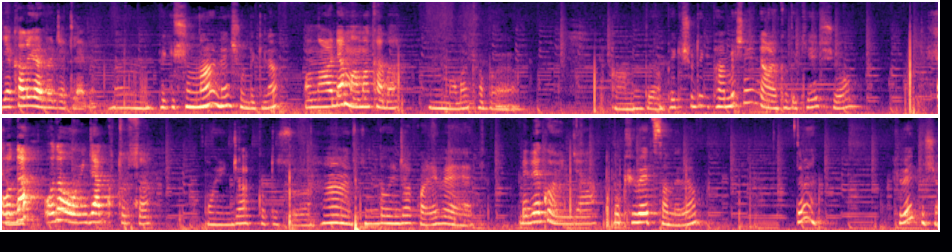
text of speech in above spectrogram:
Yakalıyor böcekleri. Hmm. Peki şunlar ne şuradakiler? Onlar da mama kabı. Hmm, mama kabı. Anladım. Peki şuradaki pembe şey ne arkadaki? Şu. O da o da oyuncak kutusu. Oyuncak kutusu. Ha üstünde oyuncak var evet. Bebek oyuncağı. Bu küvet sanırım. Değil mi? Küvet mi şu?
